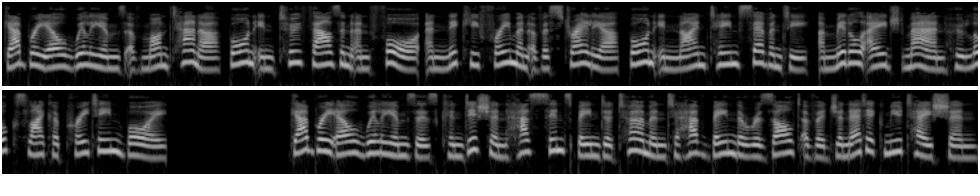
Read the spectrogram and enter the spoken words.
Gabrielle Williams of Montana born in 2004 and Nicky Freeman of Australia born in 1970, a middle-aged man who looks like a preteen boy. Gabrielle Williams's condition has since been determined to have been the result of a genetic mutation.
